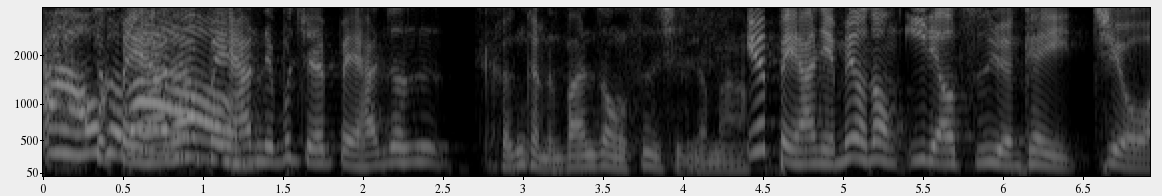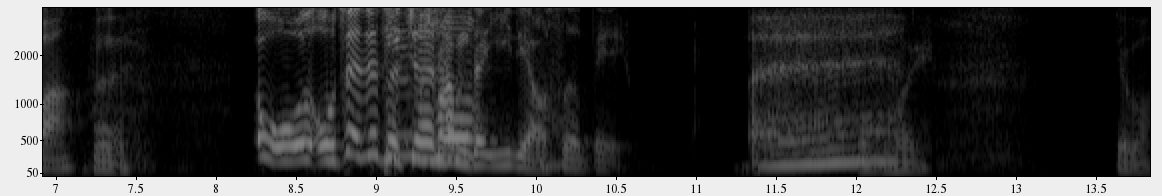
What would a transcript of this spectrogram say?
啊，好可就北韩怕、啊，北韩，你不觉得北韩就是很可能发生这种事情的吗？因为北韩也没有那种医疗资源可以救啊。嗯，我我我之前就这听就是他们的说，医疗设备，会哎，不会？对不？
